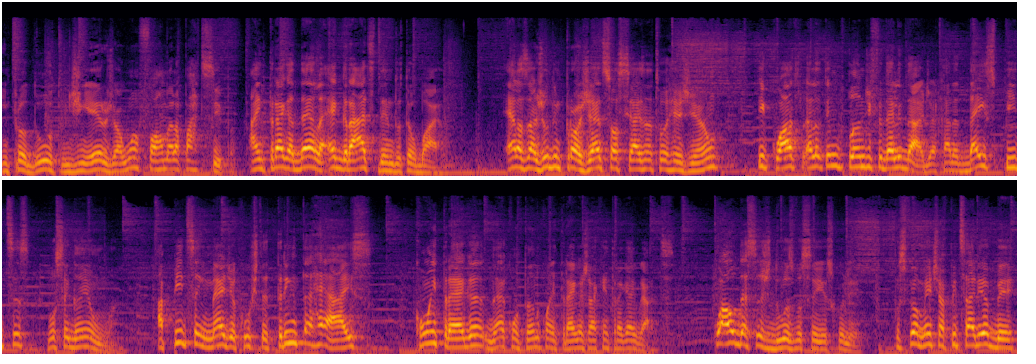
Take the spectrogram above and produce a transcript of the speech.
Em produto, em dinheiro, de alguma forma ela participa. A entrega dela é grátis dentro do teu bairro. Elas ajudam em projetos sociais na tua região. E quatro, ela tem um plano de fidelidade. A cada 10 pizzas você ganha uma. A pizza em média custa 30 reais com a entrega, né, contando com a entrega, já que a entrega é grátis. Qual dessas duas você ia escolher? Possivelmente a pizzaria B,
